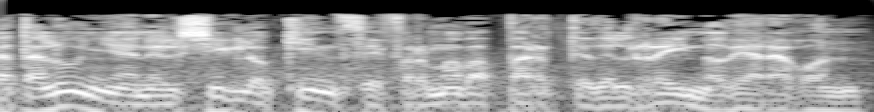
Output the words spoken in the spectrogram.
Cataluña en el siglo XV formaba parte del reino de Aragón.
